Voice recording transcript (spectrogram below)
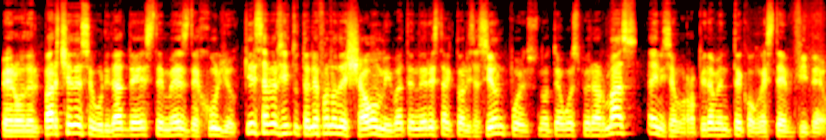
pero del parche de seguridad de este mes de julio. ¿Quieres saber si tu teléfono de Xiaomi va a tener esta actualización? Pues no te a esperar más e iniciamos rápidamente con este video.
